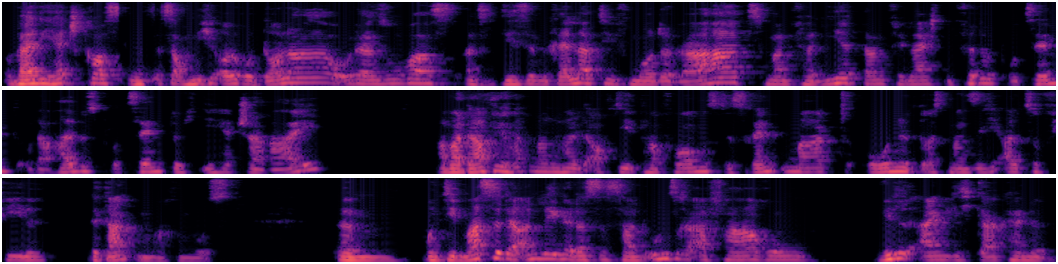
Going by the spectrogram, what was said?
Und weil die Hedgekosten, das ist auch nicht Euro-Dollar oder sowas, also die sind relativ moderat. Man verliert dann vielleicht ein Viertelprozent oder halbes Prozent durch die Hedgerei. Aber dafür hat man halt auch die Performance des Rentenmarkts, ohne dass man sich allzu viel Gedanken machen muss. Ähm, und die Masse der Anleger, das ist halt unsere Erfahrung, will eigentlich gar keine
